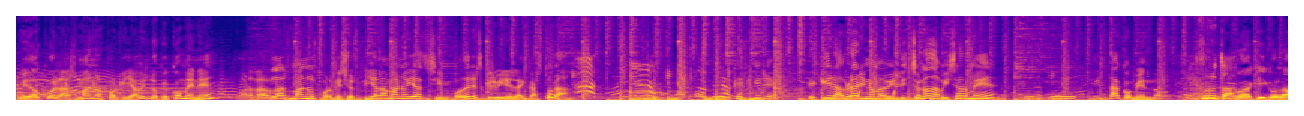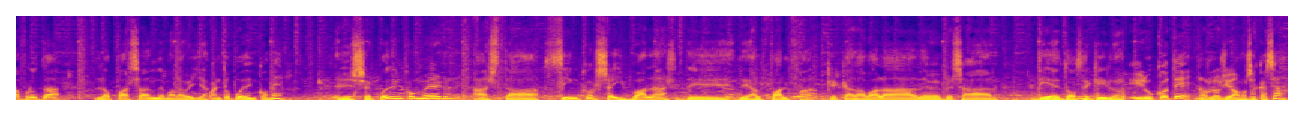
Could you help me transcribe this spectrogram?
Cuidado con las manos, porque ya veis lo que comen, ¿eh? Guardar las manos porque si os pilla la mano ya sin poder escribir en la icastola. Ah, mira que quiere, que quiere hablar y no me habéis dicho nada, avisarme, ¿eh? ¿Qué está comiendo? Fruta. Aquí con la fruta lo pasan de maravilla. ¿Cuánto pueden comer? Eh, Se pueden comer hasta 5 o 6 balas de, de alfalfa, que cada bala debe pesar 10-12 kilos. Irucote, ¿nos los llevamos a casa?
